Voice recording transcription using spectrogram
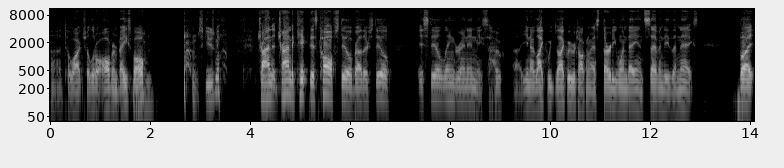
uh, to watch a little Auburn baseball. Mm-hmm. Excuse me. Trying to trying to kick this cough still, brother. Still is still lingering in me. So, uh, you know, like we like we were talking about, it's 30 one day and 70 the next. But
